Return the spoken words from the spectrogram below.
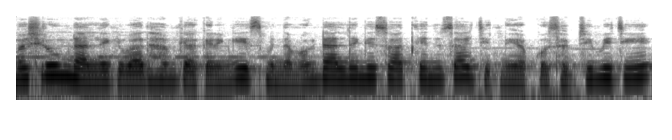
मशरूम डालने के बाद हम क्या करेंगे, इसमें नमक डाल देंगे स्वाद के अनुसार, जितनी आपको सब्ज़ी में चाहिए।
